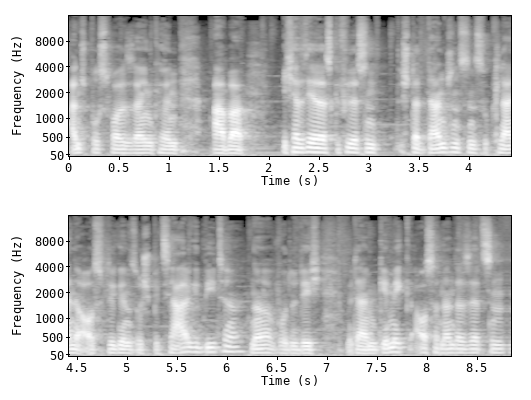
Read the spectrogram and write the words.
anspruchsvoll sein können, aber ich hatte ja das Gefühl, das sind statt Dungeons sind so kleine Ausflüge in so Spezialgebiete, ne, wo du dich mit einem Gimmick auseinandersetzen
